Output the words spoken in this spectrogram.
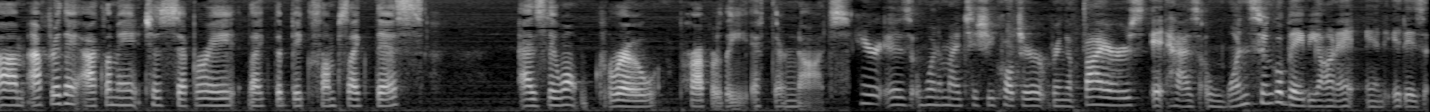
um, after they acclimate to separate like the big clumps like this as they won't grow properly if they're not. Here is one of my tissue culture ring of fires. It has one single baby on it and it is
